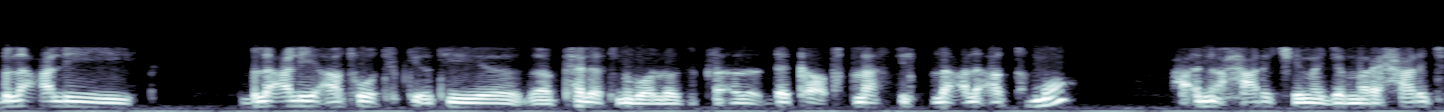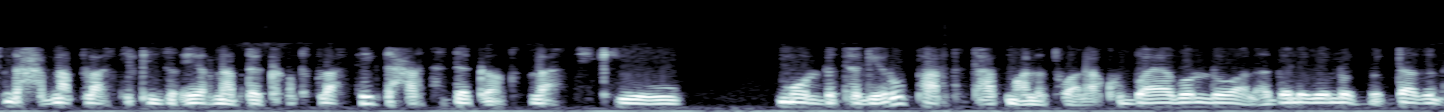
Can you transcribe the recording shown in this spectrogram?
ብላዕሊ ብላዕሊ ይኣትዎ እቲ እቲ ፐለት ንበሎ እዚ ደቀቕቲ ፕላስቲክ ብላዕሊ ኣቱሞ ሓርጭ እዩ መጀመርያ ሓርጭ ድሓር ናብ ፕላስቲክ እዩ ዝቕየር ናብ ደቀቕቲ ፕላስቲክ ድሓር እቲ ደቀቕቲ ፕላስቲክ እዩ ሞልድ ተገይሩ ፓርትታት ማለት ዋላ ኩባያ በሎ ዋላ ገለ በሎ ዳዝን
